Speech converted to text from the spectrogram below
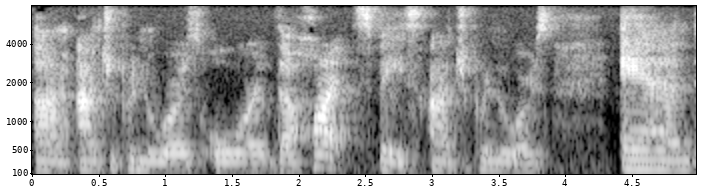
um, entrepreneurs or the heart space entrepreneurs. And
